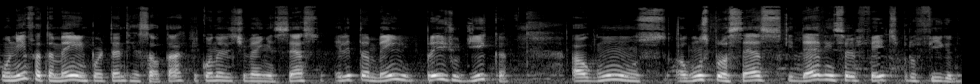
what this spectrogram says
O NIFA também é importante ressaltar que quando ele estiver em excesso, ele também prejudica alguns, alguns processos que devem ser feitos para o fígado,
